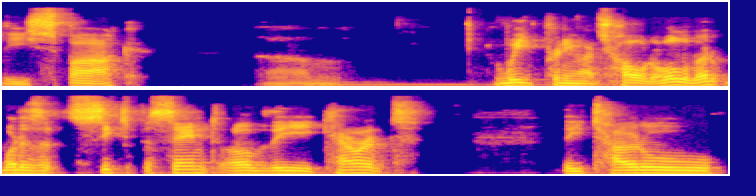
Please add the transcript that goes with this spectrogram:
the Spark. Um, we pretty much hold all of it. What is it? Six percent of the current, the total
